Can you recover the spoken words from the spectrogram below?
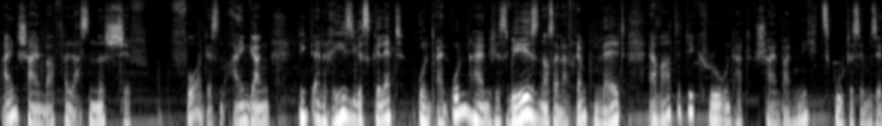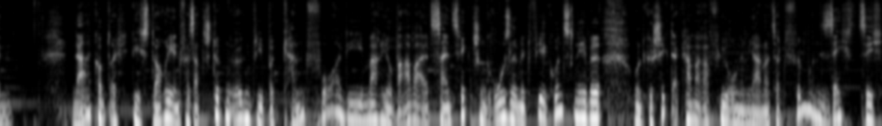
ein scheinbar verlassenes Schiff. Vor dessen Eingang liegt ein riesiges Skelett und ein unheimliches Wesen aus einer fremden Welt erwartet die Crew und hat scheinbar nichts Gutes im Sinn. Na, kommt euch die Story in Versatzstücken irgendwie bekannt vor, die Mario Bava als Science-Fiction-Grusel mit viel Kunstnebel und geschickter Kameraführung im Jahr 1965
